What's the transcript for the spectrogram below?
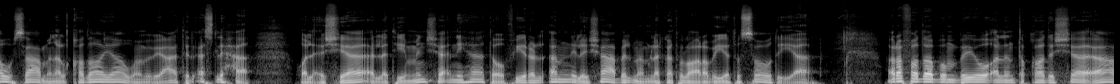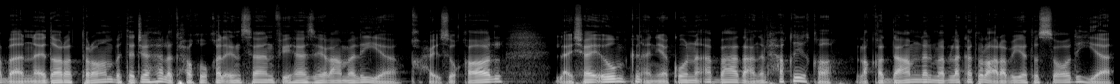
أوسع من القضايا ومبيعات الأسلحة والأشياء التي من شأنها توفير الأمن لشعب المملكة العربية السعودية. رفض بومبيو الانتقاد الشائع بأن إدارة ترامب تجاهلت حقوق الإنسان في هذه العملية حيث قال لا شيء يمكن أن يكون أبعد عن الحقيقة لقد دعمنا المملكة العربية السعودية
